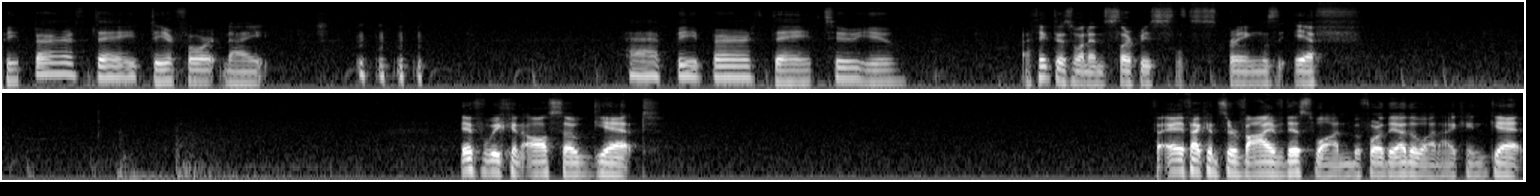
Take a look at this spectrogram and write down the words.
Happy birthday, dear Fortnite. Happy birthday to you. I think there's one in Slurpy Springs if. If we can also get. If I can survive this one before the other one, I can get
